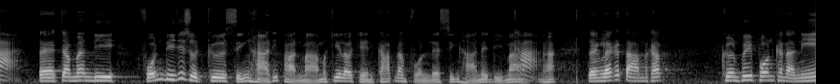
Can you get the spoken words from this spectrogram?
ค่ะแต่จะมาดีฝนดีที่สุดคือสิงหาที่ผ่านมาเมื่อกี้เราเห็นกราฟน้ำฝนเลยสิงหาเนี่ยดีมากค่ะนะฮะแต่อย่างไรก็ตามนะครับเขื่อนภูมิพลขณะนี้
